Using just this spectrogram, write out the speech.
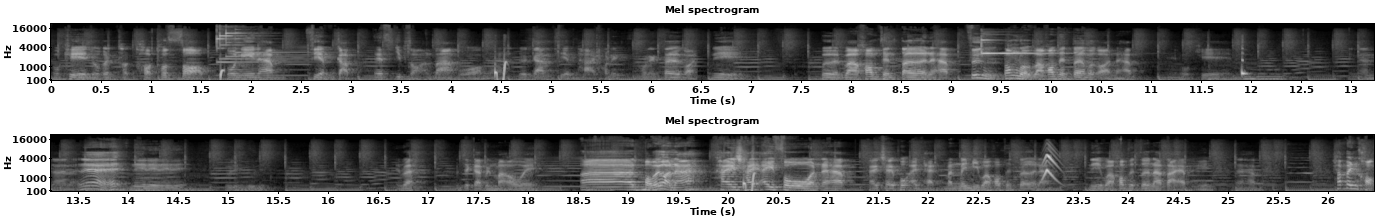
โอเคเดี๋ยวก็ขอทดสอบตัวนี้นะครับ เสียบกับ S22 อันบาของออมนะ ด้วยการเสียบผ่านคอนเนคเตอร์ก่อน นี่ เปิด Wacom Center นะครับ ซึ่งต้องโหลด Wacom Center มาก่อนนะครับ โอเคงานได้แล้วเนี่ยนี่นี่นี่นี่ดูดิดูดิเห็นปะมันจะกลายเป็นเมาส์เว้ยอ่าบอกไว้ก่อนนะ ใครใช้ iPhone นะครับ ใครใช้พวก iPad มันไม่มี Wacom Center นะ นี่ Wacom Center หน้าตาแอปนี้นะครับถ้าเป็นของ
